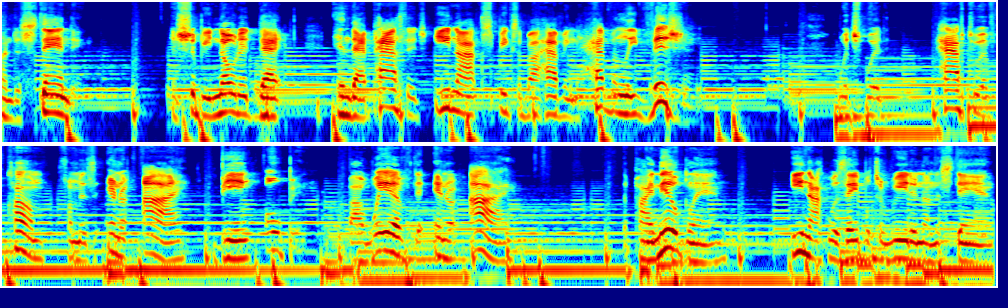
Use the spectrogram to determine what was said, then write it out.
understanding. It should be noted that in that passage, Enoch speaks about having heavenly vision, which would have to have come from his inner eye being open. By way of the inner eye, pineal gland, Enoch was able to read and understand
